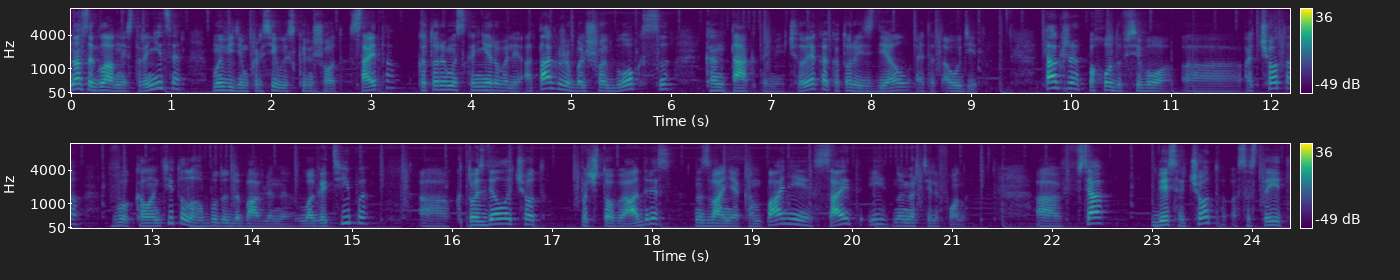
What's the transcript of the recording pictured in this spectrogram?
На заглавной странице мы видим красивый скриншот сайта, который мы сканировали, а также большой блок с контактами человека, который сделал этот аудит. Также по ходу всего э, отчета в колонн-титулах будут добавлены логотипы, э, кто сделал отчет, почтовый адрес, название компании, сайт и номер телефона. Э, вся, весь отчет состоит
